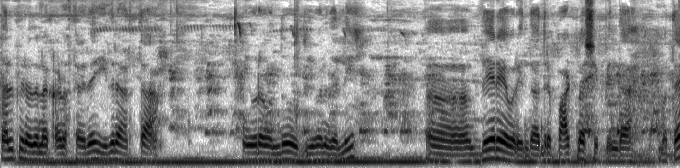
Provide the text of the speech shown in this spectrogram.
ತಲುಪಿರೋದನ್ನು ಕಾಣಿಸ್ತಾ ಇದೆ. ಇದರ ಅರ್ಥ ಇವರ ಒಂದು ಜೀವನದಲ್ಲಿ ಬೇರೆಯವರಿಂದ, ಅಂದರೆ ಪಾರ್ಟ್ನರ್ಶಿಪ್ಪಿಂದ ಮತ್ತು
